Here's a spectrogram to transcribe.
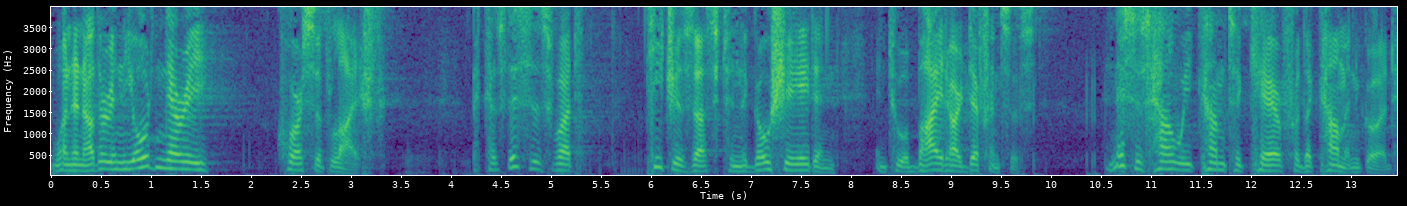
one another in the ordinary course of life. Because this is what teaches us to negotiate and, and to abide our differences. And this is how we come to care for the common good.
